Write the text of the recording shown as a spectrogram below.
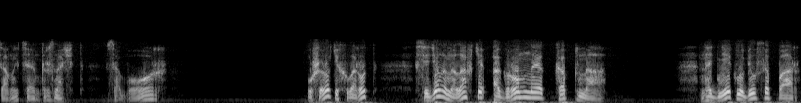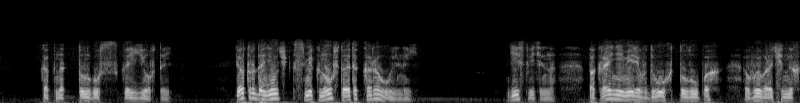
Самый центр, значит, собор. У широких ворот сидела на лавке огромная копна. Над ней клубился пар, как над тунгусской юртой. Петр Данилович смекнул, что это караульный. Действительно, по крайней мере в двух тулупах, вывороченных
